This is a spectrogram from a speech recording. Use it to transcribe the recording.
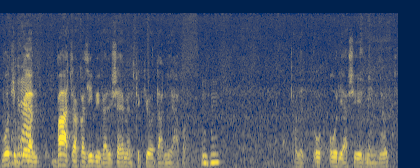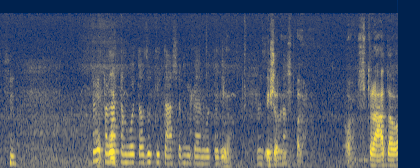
voltunk még olyan bátrak az Ibivel, és elmentük Jordániába. Mhm. Az egy óriási élmény volt. Éppen ott- láttam volt az utitás, hogy miben volt egy Ja. És a, a, a stráda,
